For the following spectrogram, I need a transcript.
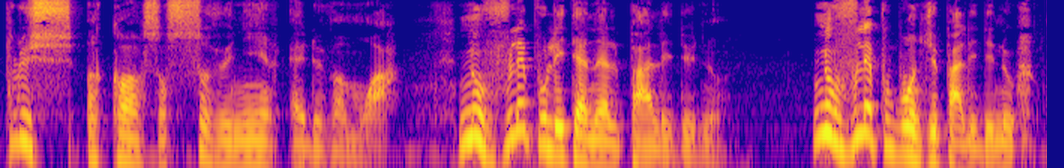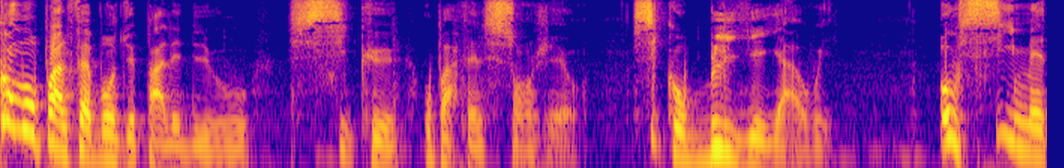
plus encore son souvenir est devant moi. Nous voulons pour l'Éternel parler de nous. Nous voulons pour bon Dieu parler de nous. Comment on peut faire bon Dieu parler de vous si que ou pas faire le songer, si qu'oublier Yahweh? aussi mes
